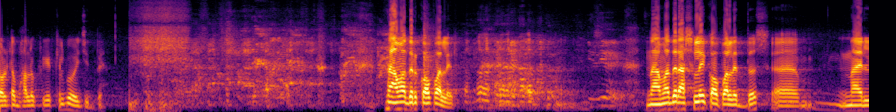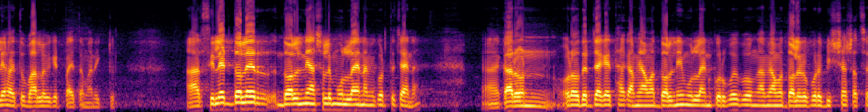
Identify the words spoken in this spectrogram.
দলটা ভালো ক্রিকেট খেলবে, ওই জিতবে। না, আমাদের কপালের। না, আমাদের আসলেই কপালের দোষ। নাইলে হয়তো ভালো উইকেট পাইতাম আর একটু আর সিলেট দলের দল নিয়ে আসলে মূল্যায়ন আমি করতে চাই না। কারণ ওরা ওদের জায়গায় থাক, আমি আমার দল নিয়ে মূল্যায়ন করব এবং আমি আমার দলের উপরে বিশ্বাস আছে।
